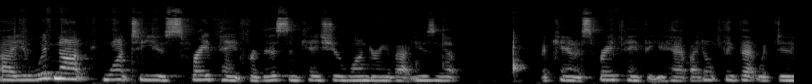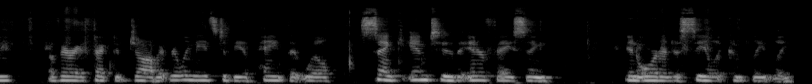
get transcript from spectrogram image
Uh, you would not want to use spray paint for this in case you're wondering about using up a can of spray paint that you have. I don't think that would do a very effective job. It really needs to be a paint that will sink into the interfacing in order to seal it completely.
